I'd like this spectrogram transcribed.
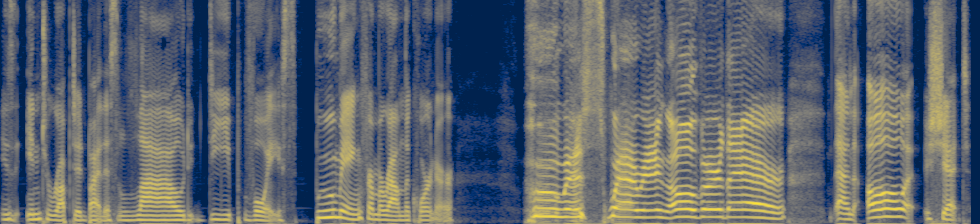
is interrupted by this loud, deep voice booming from around the corner. Who is swearing over there? And oh shit.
